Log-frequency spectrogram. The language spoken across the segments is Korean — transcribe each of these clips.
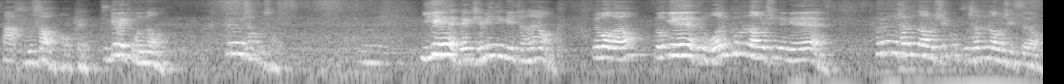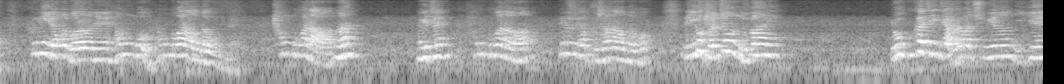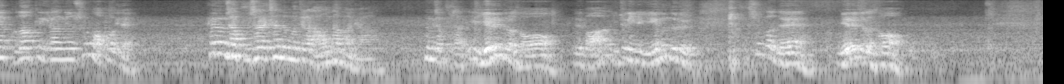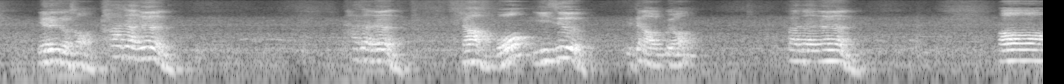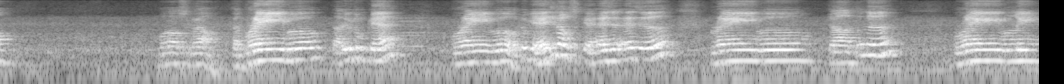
사. 부사. 오케이. 두 개밖에 못 나와. 형용사, 부사. 이게 되게 재밌는 게 있잖아요. 여기 봐봐요. 여기에 그 원급으로 나올 수 있는 게 형용사도 나올 수 있고 부사도 나올 수 있어요. 흔히 이런 걸 뭐라 그러냐면 형부, 형부가 나온다고 형부가 나와. 응? 알겠지? 형부가 나와. 형용사 부사가 나온다고. 근데 이거 결정은 누가 하니? 요까지 이제 알아맞추면 이게 고등학교 1학년 수능어법이 돼. 형용사 부사를 찾는 문제가 나온단 말이야. 형용사 부사. 이- 예를 들어서 봐. 이쪽에 이제 예문들을 쓸 건데 예를 들어서 예를 들어서 타자는 타자는 자, 뭐 is 이렇게 나왔고요. 타자는 어 뭐라고 쓸까요? 자, brave 자, 이렇게 볼게. brave 여기 as라고 쓸게. as as brave 자, 또는 bravely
